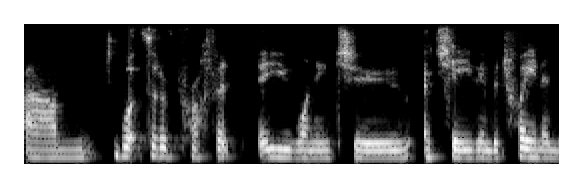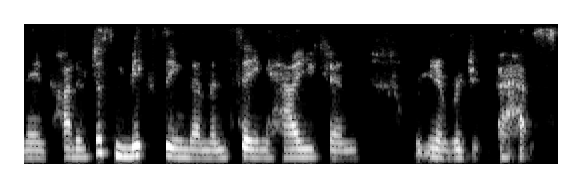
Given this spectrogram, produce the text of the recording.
um, what sort of profit are you wanting to achieve in between and then kind of just mixing them and seeing how you can you know perhaps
